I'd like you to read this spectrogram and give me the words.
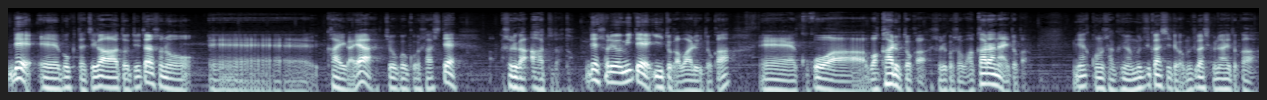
で、えー、僕たちがアートって言ったらその、えー、絵画や彫刻を指してそれがアートだと。でそれを見ていいとか悪いとか、えー、ここは分かるとかそれこそ分からないとか。ね、この作品は難しいとか難しくないとか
